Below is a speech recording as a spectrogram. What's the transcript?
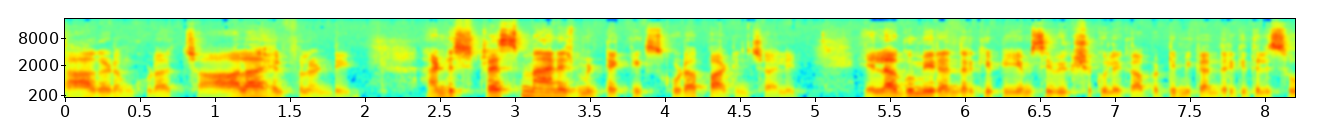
తాగడం కూడా చాలా హెల్ప్ఫుల్ అండి. అండ్ స్ట్రెస్ మేనేజ్మెంట్ టెక్నిక్స్ కూడా పాటించాలి. ఎలాగో మీరందరికీ పిఎంసి వీక్షకులే కాబట్టి మీకు అందరికీ తెలుసు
